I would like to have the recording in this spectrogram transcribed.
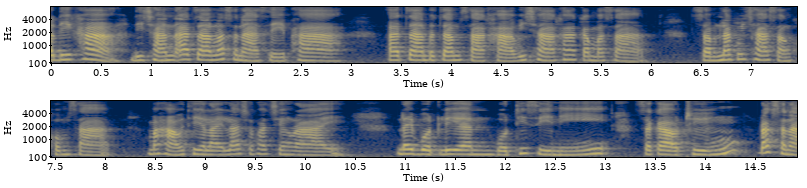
ัสดีค่ะ ดิฉันอาจารย์วัฒนาเสภา อาจารย์ประจำสาขาวิชาค่ากรรมศาสตร์สำนักวิชาสังคมศาสตร์ มหาวิทยาลัยราชภัฏเชียงราย ในบทเรียนบทที่ 4 นี้สกล่าวถึงลักษณะ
